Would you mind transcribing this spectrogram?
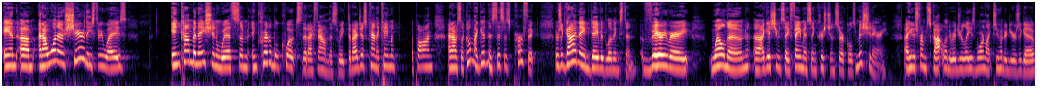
and um, and I want to share these three ways in combination with some incredible quotes that I found this week that I just kind of came upon. And I was like, oh my goodness, this is perfect. There's a guy named David Livingstone, very, very well known, uh, I guess you would say famous in Christian circles, missionary. Uh, he was from Scotland originally. He's born like 200 years ago.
